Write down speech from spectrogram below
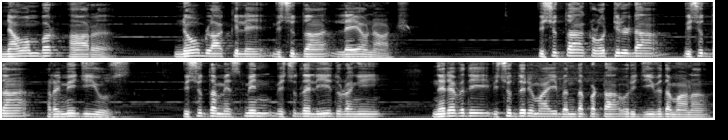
നവംബർ ആറ് നോ ബ്ലാക്കിലെ വിശുദ്ധ ലയോനാഡ്. വിശുദ്ധ ക്ലോറ്റിൽഡ വിശുദ്ധ റെമിജിയൂസ് വിശുദ്ധ മെസ്മിൻ വിശുദ്ധ ലീ തുടങ്ങി നിരവധി വിശുദ്ധരുമായി ബന്ധപ്പെട്ട ഒരു ജീവിതമാണ്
